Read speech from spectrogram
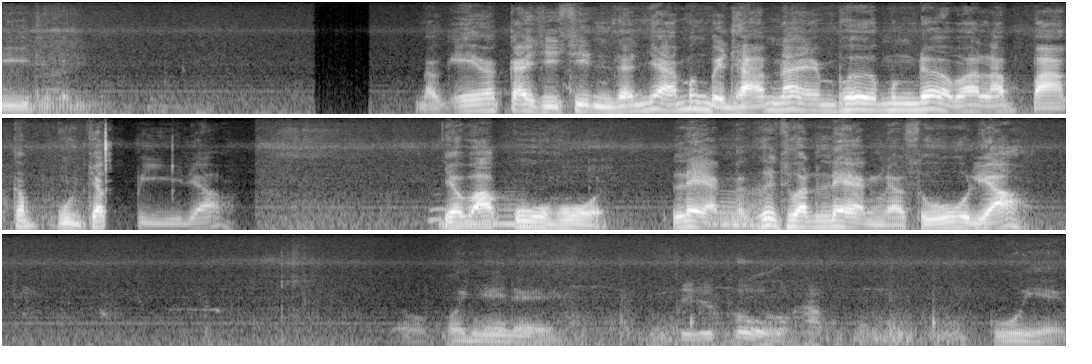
ดีเถินบักเอว่าใกล้สิสิ้นสัญญา มึงไปถามนายอำเภอ มึงเด้อว่ารับปากกับกูจักปีแล้วอย่าว่ากูโหด แรงก็คือชวนแรงแหละสู้เดี๋ยวพ่อใหญ่ได้ดิจิโทครับ กูเอง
